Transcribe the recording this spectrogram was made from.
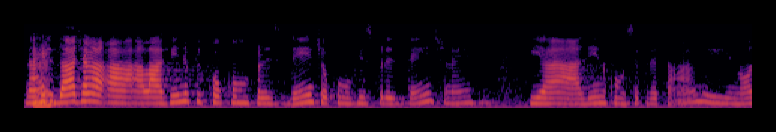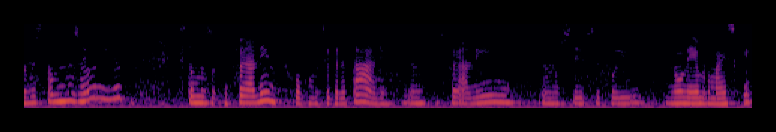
Na é. realidade, a, a Lavínia ficou como presidente, eu como vice-presidente, né? E a Aline como secretária, e nós estamos nos reunindo. Estamos, foi a Aline que ficou como secretária? Eu não sei se foi a Aline, eu não sei se foi, não lembro mais quem,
